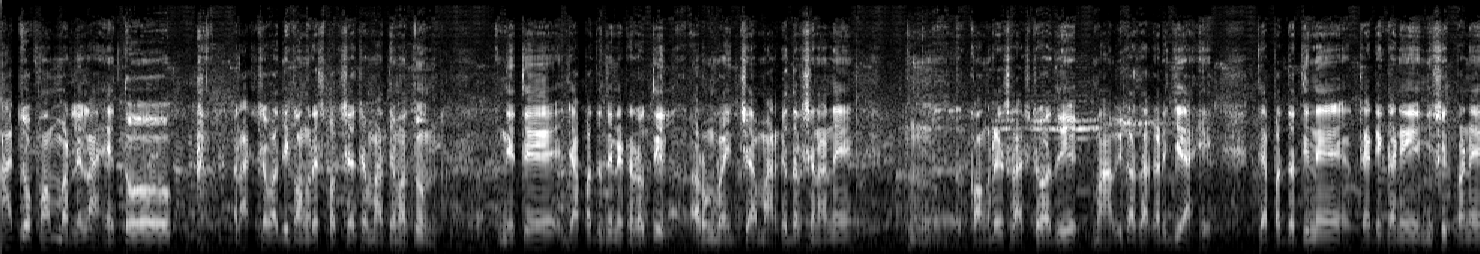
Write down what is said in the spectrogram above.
आज जो फॉर्म भरलेला आहे तो राष्ट्रवादी काँग्रेस पक्षाच्या माध्यमातून नेते ज्या पद्धतीने ठरवतील अरुणबाईंच्या मार्गदर्शनाने काँग्रेस राष्ट्रवादी महाविकास आघाडी जी आहे त्या पद्धतीने त्या ठिकाणी निश्चितपणे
